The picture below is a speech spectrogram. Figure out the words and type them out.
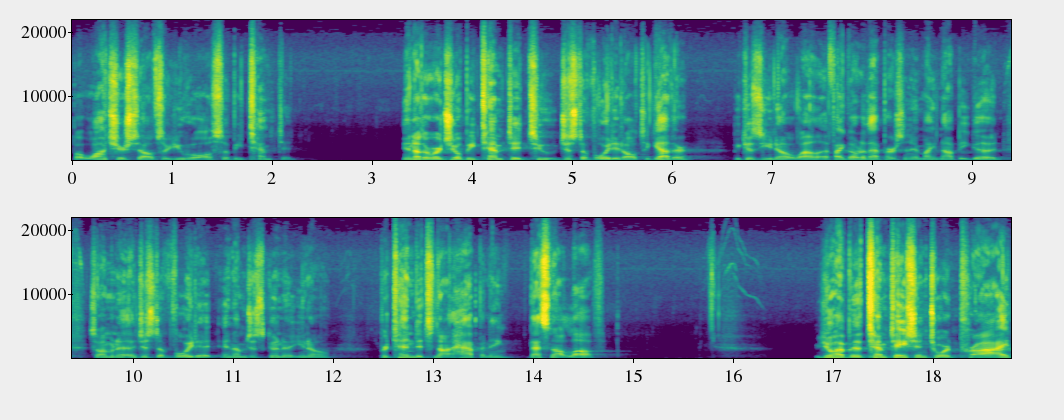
But watch yourselves, or you will also be tempted. In other words, you'll be tempted to just avoid it altogether because you know, well, if I go to that person, it might not be good. So I'm going to just avoid it and I'm just going to, you know, pretend it's not happening. That's not love. You'll have a temptation toward pride,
